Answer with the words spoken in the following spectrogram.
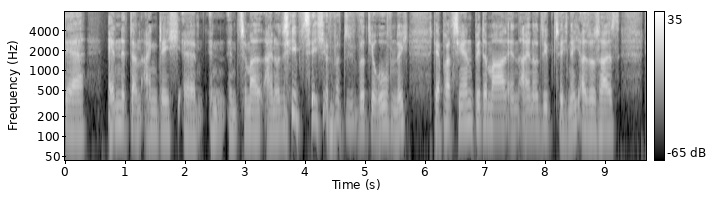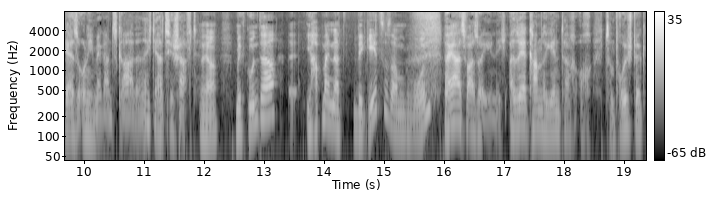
der endet dann eigentlich äh, in, in Zimmer 71 und wird, wird gerufen, nicht? Der Patient bitte mal in 71, nicht? Also das heißt, der ist auch nicht mehr ganz gerade, nicht? Der hat es geschafft. Ja, mit Gunther, äh, ihr habt mal in einer WG zusammen gewohnt. Naja, es war so ähnlich. Also er kam nur jeden Tag auch zum Frühstück.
